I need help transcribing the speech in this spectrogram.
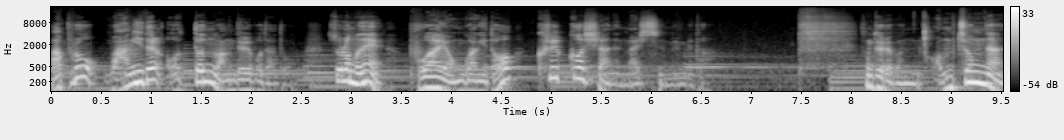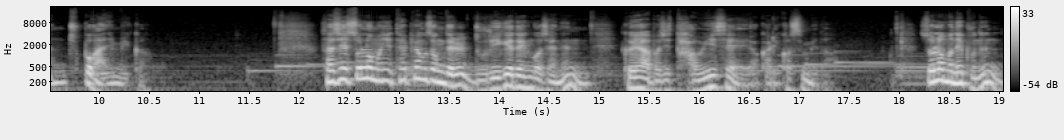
앞으로 왕이 될 어떤 왕들보다도 솔로몬의 부와 영광이 더 클 것이라는 말씀입니다. 성도 여러분, 엄청난 축복 아닙니까? 사실 솔로몬이 태평성대를 누리게 된 것에는 그의 아버지 다윗의 역할이 컸습니다. 솔로몬의 부는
